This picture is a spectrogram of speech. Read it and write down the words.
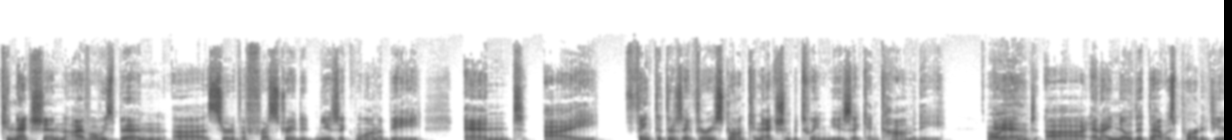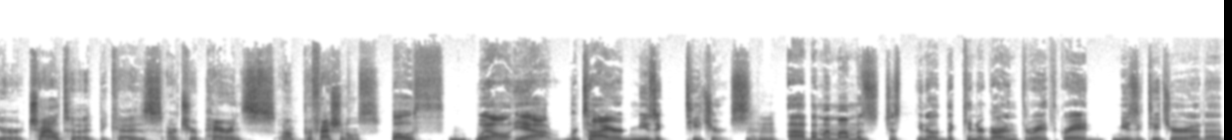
connection. I've always been uh, sort of a frustrated music wannabe, and I think that there's a very strong connection between music and comedy. Oh, yeah. and uh, and I know that that was part of your childhood because aren't your parents uh, professionals? Both, well, yeah, retired music teachers. Mm-hmm. Uh, but my mom was just, you know, the kindergarten through eighth grade music teacher at a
